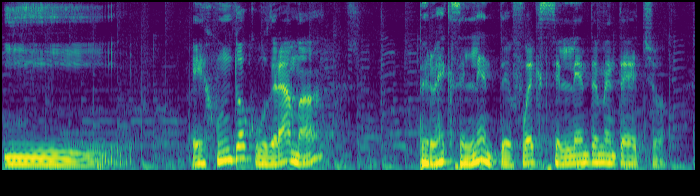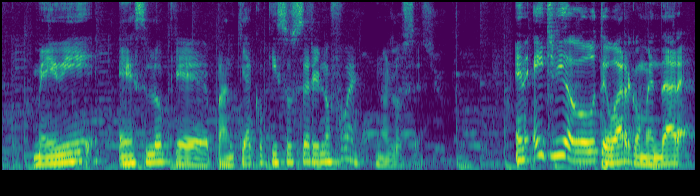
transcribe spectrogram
y es un docudrama, pero es excelente, fue excelentemente hecho. Maybe es lo que Panquiaco quiso ser y no fue, no lo sé. En HBO te voy a recomendar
